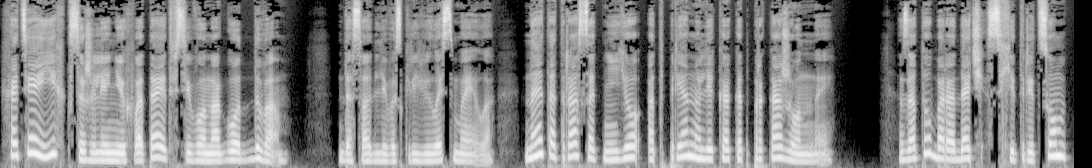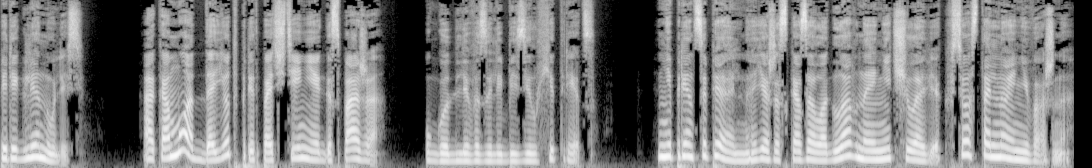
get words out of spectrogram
Хотя их, к сожалению, хватает всего на год-два. Досадливо скривилась Мейла. На этот раз от нее отпрянули, как от прокаженной. Зато бородач с хитрецом переглянулись. «А кому отдает предпочтение госпожа?» — угодливо залебезил хитрец. «Не принципиально, я же сказала, главное не человек, все остальное неважно.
